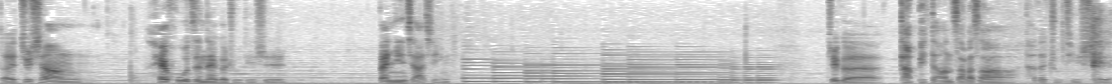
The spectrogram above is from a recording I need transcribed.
对，就像黑胡子那个主题是半音下行，这个 Capitan Salazar 它的主题是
